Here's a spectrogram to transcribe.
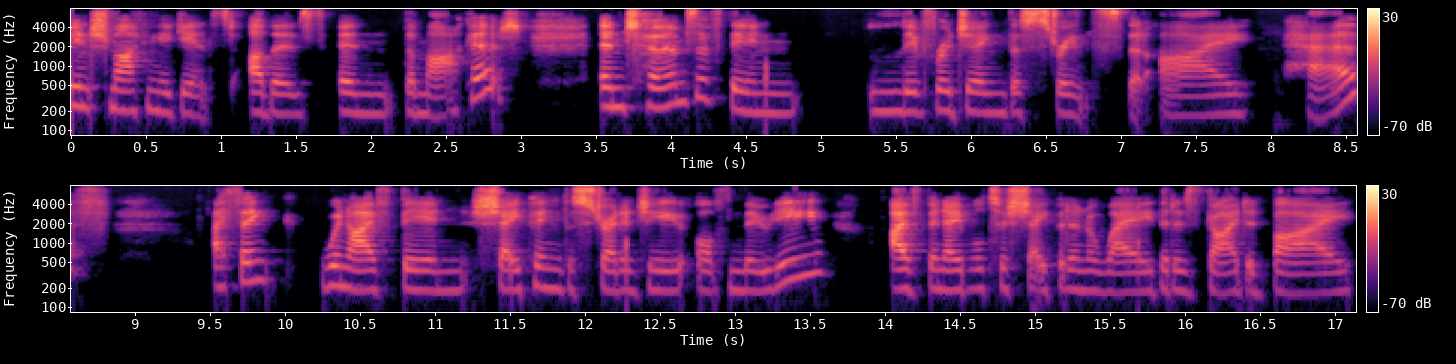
benchmarking against others in the market. In terms of then leveraging the strengths that I have, I think when I've been shaping the strategy of Moodi, I've been able to shape it in a way that is guided by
